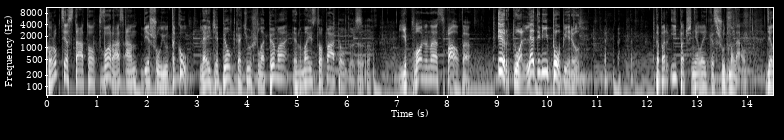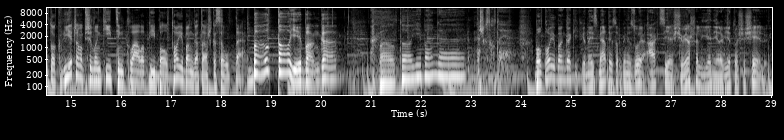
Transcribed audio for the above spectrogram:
Korupcija stato tvoras ant viešųjų takų. Leidžia pilt kačių šlapimą in maisto papildus. Ji plonina asfaltą. Ir tualetinį popierių. Dabar ypač nelaikas šūdmaliaut. Dėl to kviečiam apsilankyti tinklalapį baltojibanga.lt. Baltoji banga. Baltoji banga. Baltoji banga kiekvienais metais organizuoja akciją Šioje šalyje nėra vietos šešėliui.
